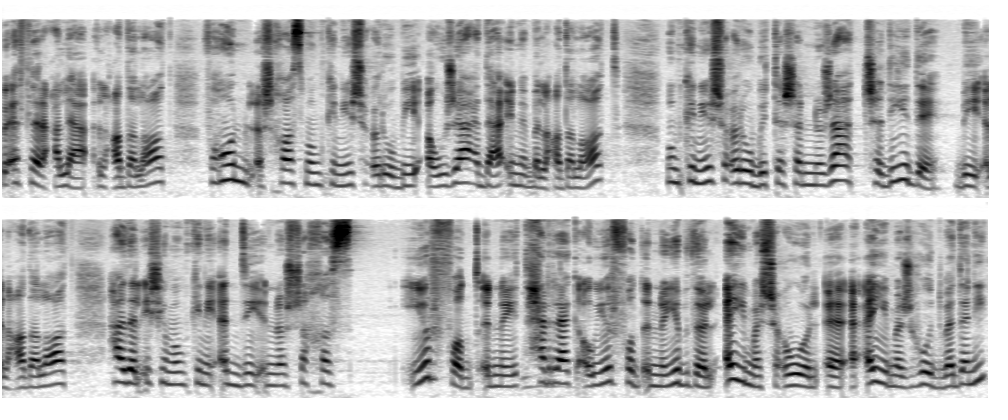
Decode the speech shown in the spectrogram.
بيأثر على العضلات فهون الأشخاص ممكن يشعروا بأوجاع دائمة بالعضلات ممكن يشعروا بتشنجات شديدة بالعضلات. هذا الإشي ممكن يؤدي إنه الشخص يرفض إنه يتحرك أو يرفض إنه يبذل أي مشعول آه، أي مجهود بدني.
